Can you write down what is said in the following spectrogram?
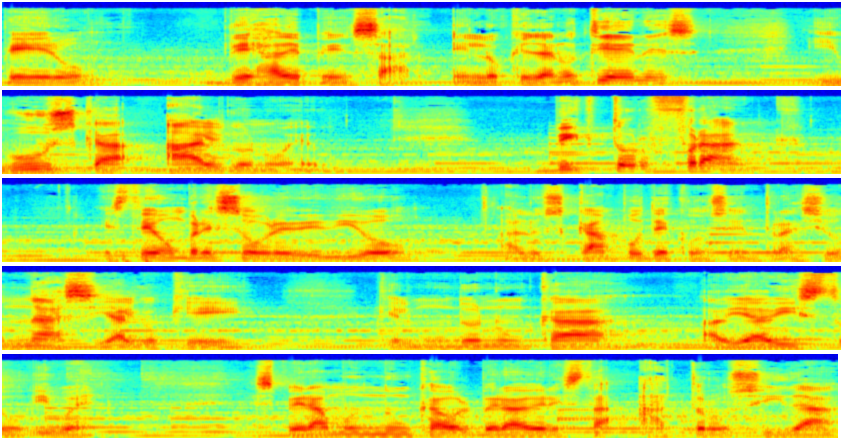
pero deja de pensar en lo que ya no tienes y busca algo nuevo. Víctor Frank, este hombre sobrevivió a los campos de concentración nazi, algo que, que el mundo nunca había visto y bueno, esperamos nunca volver a ver esta atrocidad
